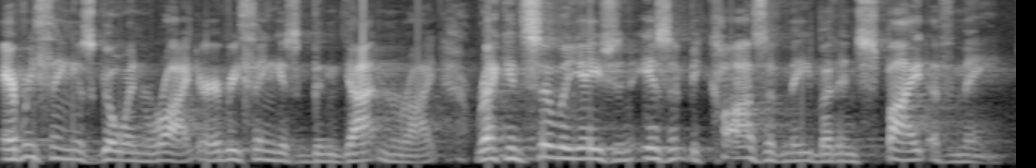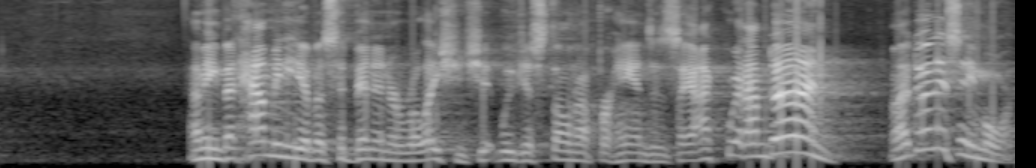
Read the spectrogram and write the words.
everything is going right or everything has been gotten right. Reconciliation isn't because of me, but in spite of me. I mean, but how many of us have been in a relationship we've just thrown up our hands and say, I quit, I'm done. I'm not doing this anymore.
